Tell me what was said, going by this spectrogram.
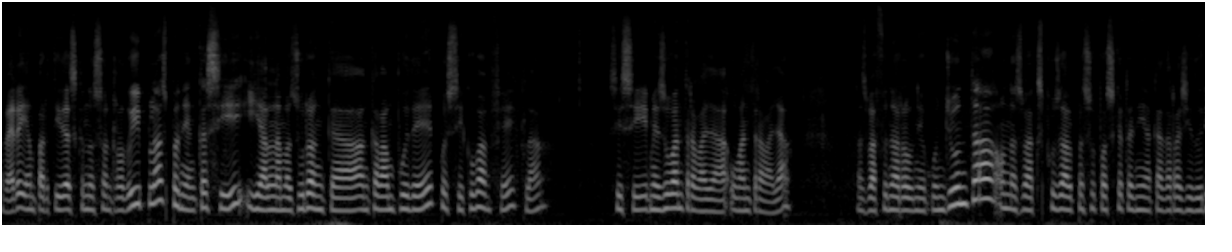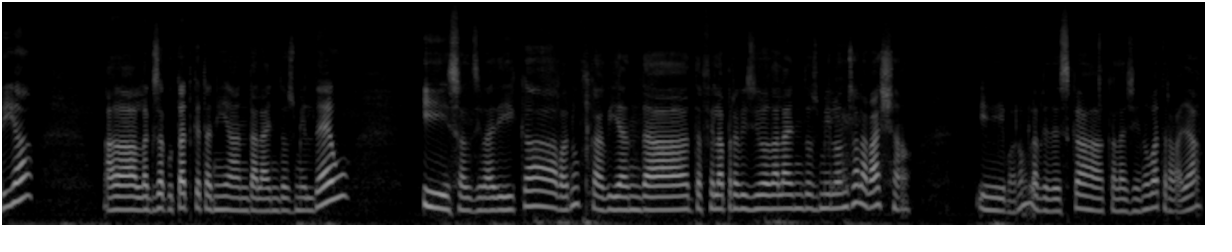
A veure, hi ha partides que no són reduïbles, però n'hi ha que sí, i en la mesura en què, en què van poder, pues sí que ho van fer, clar. Sí, sí, més ho van treballar. Ho van treballar. Es va fer una reunió conjunta on es va exposar el pressupost que tenia cada regidoria, l'executat que tenien de l'any 2010, i se'ls va dir que, bueno, que havien de, de fer la previsió de l'any 2011 a la baixa. I bueno, la veritat és que, que la gent ho va treballar.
